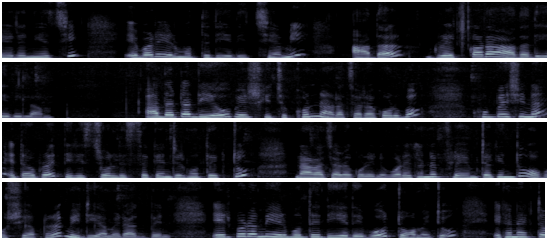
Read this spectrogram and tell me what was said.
নেড়ে নিয়েছি। এবারে এর মধ্যে দিয়ে দিচ্ছি আমি আদার গ্রেট করা আদা দিয়ে দিলাম। আদাটা দিয়েও বেশ কিছুক্ষণ নাড়াচাড়া করব। খুব বেশি না, এটাও প্রায় তিরিশ চল্লিশ সেকেন্ডের মতো একটু নাড়াচাড়া করে নেব। আর এখানে ফ্লেমটা কিন্তু অবশ্যই আপনারা মিডিয়ামে রাখবেন। এরপর আমি এর মধ্যে দিয়ে দেব টমেটো। এখানে একটা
